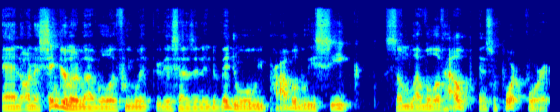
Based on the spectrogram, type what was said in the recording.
And on a singular level, if we went through this as an individual, we probably seek some level of help and support for it.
